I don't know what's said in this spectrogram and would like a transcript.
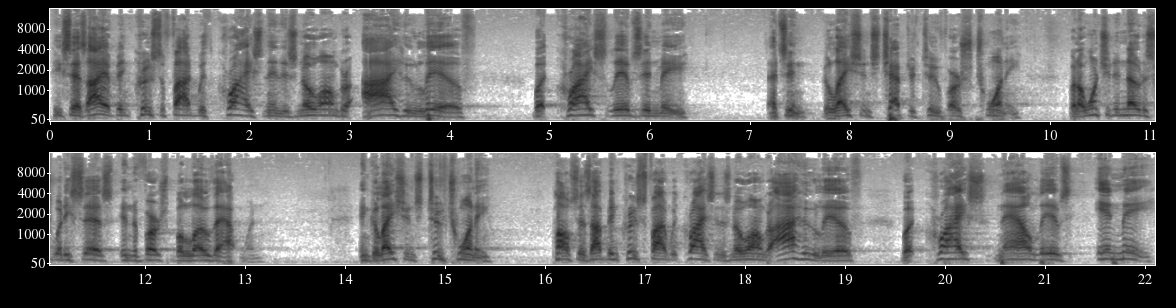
He says, I have been crucified with Christ, and it is no longer I who live, but Christ lives in me. That's in Galatians chapter 2, verse 20. But I want you to notice what he says in the verse below that one. In Galatians 2:20, Paul says, I've been crucified with Christ, and it is no longer I who live, but Christ now lives in me.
